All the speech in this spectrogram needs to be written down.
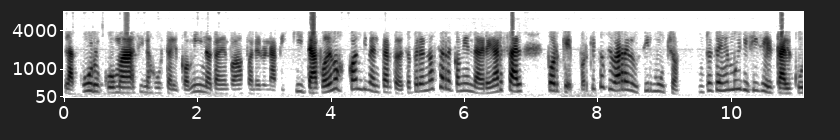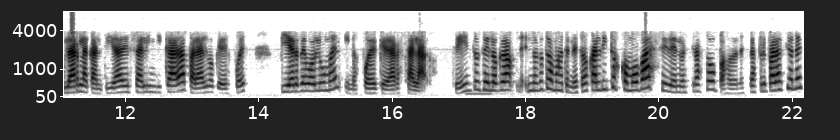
la cúrcuma, si nos gusta el comino, también podemos poner una pizquita, podemos condimentar todo eso, pero no se recomienda agregar sal, ¿por qué? Porque esto se va a reducir mucho. Entonces es muy difícil calcular la cantidad de sal indicada para algo que después pierde volumen y nos puede quedar salado. ¿sí? Entonces lo que nosotros vamos a tener estos calditos como base de nuestras sopas o de nuestras preparaciones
